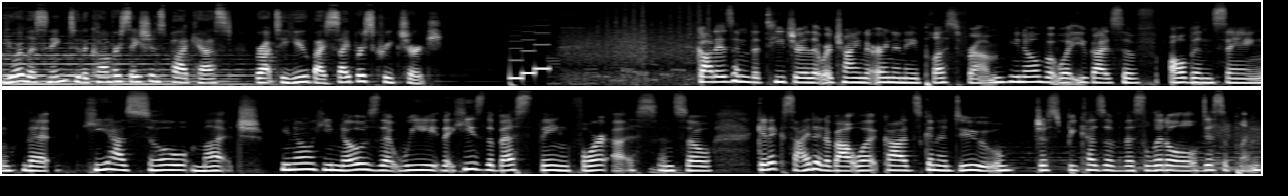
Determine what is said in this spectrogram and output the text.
You're listening to the Conversations Podcast brought to you by Cypress Creek Church. God isn't the teacher that we're trying to earn an A plus from, you know, but what you guys have all been saying that he has so much. You know, he knows that we that he's the best thing for us. And so get excited about what God's going to do just because of this little discipline.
